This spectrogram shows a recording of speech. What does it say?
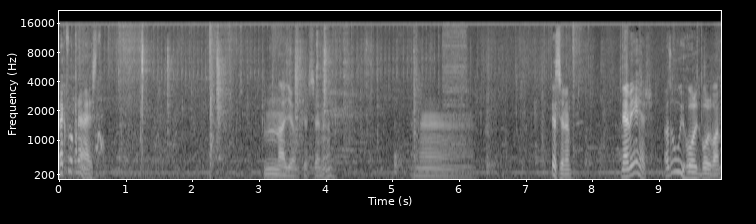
Megfogná ezt? Nagyon köszönöm. Köszönöm. Nem éhes? Az új holdból van.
